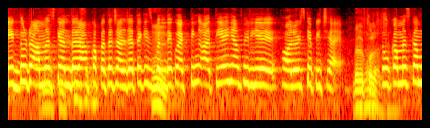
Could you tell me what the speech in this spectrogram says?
एक दो ड्रामास के अंदर आपका पता चल जाता है कि इस बंदे को एक्टिंग आती है या फिर ये फॉलोअर्स के पीछे आया। बिल्कुल। तो कम अज कम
